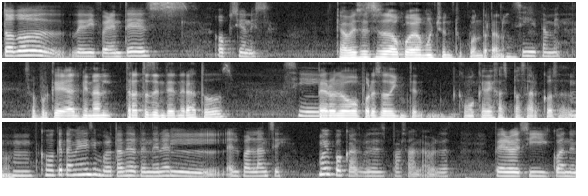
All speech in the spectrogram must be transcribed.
todo de diferentes opciones. Que a veces eso juega mucho en tu contra, ¿no? Sí, también. O sea, porque al final tratas de entender a todos, Sí. pero luego por eso de como que dejas pasar cosas, ¿no? Como que también es importante tener el, el balance. Muy pocas veces pasa, la verdad. Pero sí, cuando,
